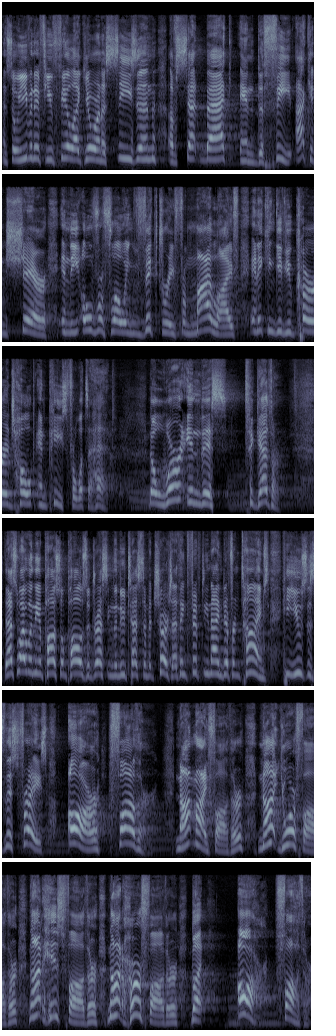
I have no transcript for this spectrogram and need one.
And so, even if you feel like you're in a season of setback and defeat, I can share in the overflowing victory from my life, and it can give you courage, hope, and peace for what's ahead. No, we're in this together. That's why when the Apostle Paul is addressing the New Testament church, I think 59 different times, he uses this phrase, our Father. Not my father, not your father, not his father, not her father, but our Father.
